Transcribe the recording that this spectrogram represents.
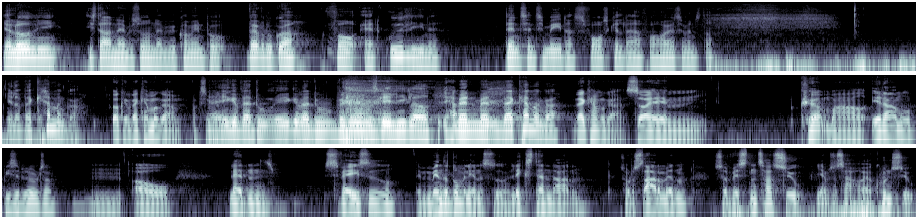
jeg lovede lige i starten af episoden, at vi komme ind på, hvad vil du gøre for at udligne den centimeters forskel, der er fra højre til venstre? Eller hvad kan man gøre? okay, hvad kan man gøre? For Ja, eksempel, ikke hvad du, ikke hvad du, for du er måske ligeglad, Ja. men, men hvad kan man gøre? Hvad kan man gøre? Så øhm, kør meget etarmede bicepsøvelser, mm, og lad den svage side, den mindre dominerende side, lægge standarden, så du starter med den. Så hvis den tager 7, jamen så tager højre kun 7,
